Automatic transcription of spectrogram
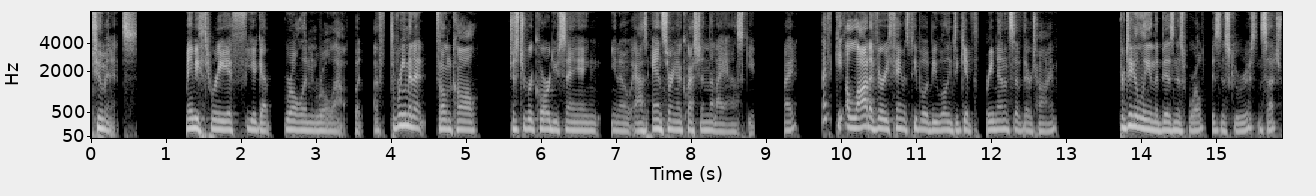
2 minutes. Maybe 3 if you get roll in and roll out. But a 3 minute phone call just to record you saying, you know, as, answering a question that I ask you, right? I think a lot of very famous people would be willing to give 3 minutes of their time, particularly in the business world, business gurus and such.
